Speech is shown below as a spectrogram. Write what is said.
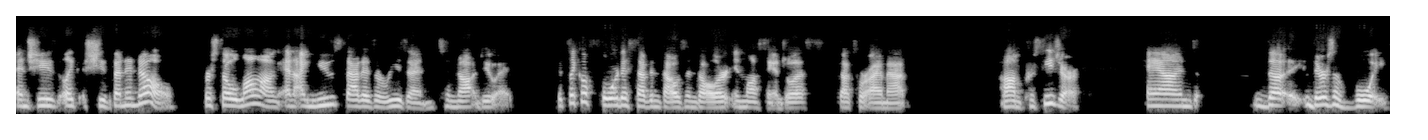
and she's like, she's been a no for so long. And I use that as a reason to not do it. It's like a four to seven thousand dollar in Los Angeles. That's where I'm at. Um, procedure. And the, there's a voice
